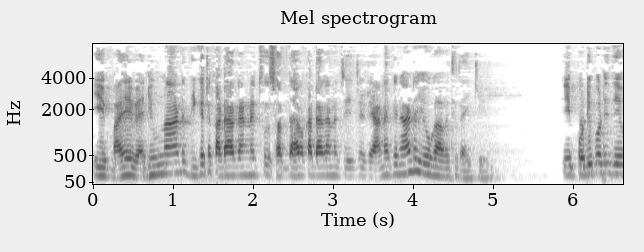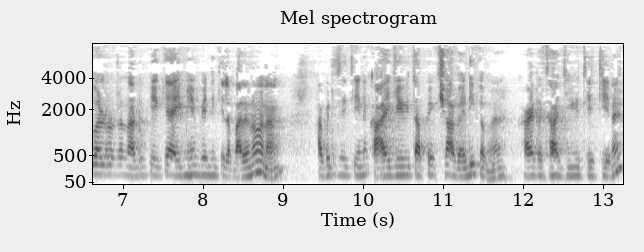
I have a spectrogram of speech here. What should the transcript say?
ඒ බය වැඩි වුණාට දිගට කඩා ගන්න නැතුව සද්ධාව කඩා ගන්න චේතනට යන කෙනාට යෝගාවචරයි කියන්නේ. මේ පොඩි පොඩි දේවල් වලට නඩු කීකේ ඇයි මෙහෙම වෙන්නේ කියලා බලනවනම් අපිට තියෙන කාය ජීවිත අපේක්ෂා වැඩිකම කායට සහ ජීවිතයේ තියෙන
